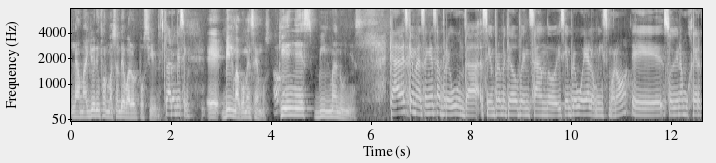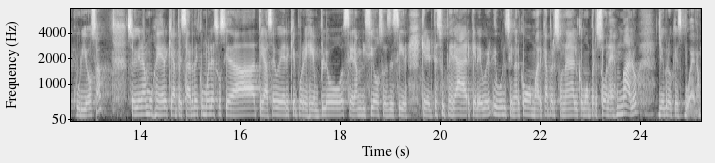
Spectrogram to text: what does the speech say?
la mayor información de valor posible. Claro que sí. Eh, Vilma, comencemos. ¿Quién es Vilma Núñez? Cada vez que me hacen esa pregunta, siempre me quedo pensando y siempre voy a lo mismo, ¿no? Eh, soy una mujer curiosa, soy una mujer que a pesar de cómo la sociedad te hace ver que, por ejemplo, ser ambicioso, es decir, quererte superar, querer evolucionar como marca personal, como persona, es malo, yo creo que es bueno.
